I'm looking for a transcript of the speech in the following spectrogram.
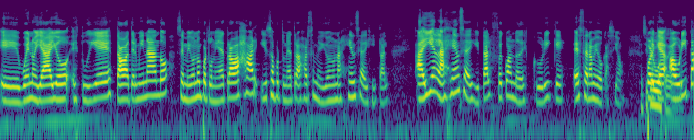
eh, bueno, ya yo estudié, estaba terminando, se me dio una oportunidad de trabajar y esa oportunidad de trabajar se me dio en una agencia digital. Ahí en la agencia digital fue cuando descubrí que esa era mi vocación. Que sí te Porque gusta, ahorita,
